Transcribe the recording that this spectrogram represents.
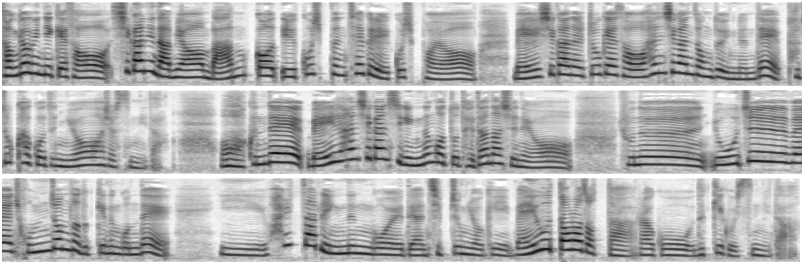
정경희님께서 시간이 나면 마음껏 읽고 싶은 책을 읽고 싶어요. 매일 시간을 쪼개서 1시간 정도 읽는데 부족하거든요. 하셨습니다. 와, 근데 매일 1시간씩 읽는 것도 대단하시네요. 저는 요즘에 점점 더 느끼는 건데, 이 활자를 읽는 거에 대한 집중력이 매우 떨어졌다라고 느끼고 있습니다.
